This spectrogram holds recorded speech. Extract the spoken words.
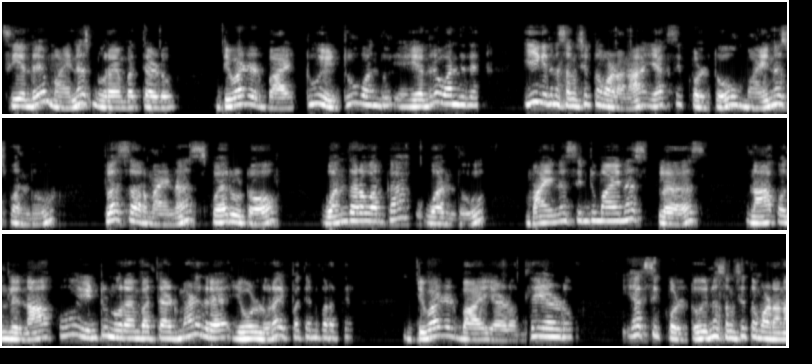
ಸಿ ಅಂದ್ರೆ ಮೈನಸ್ ನೂರ ಎಂಬತ್ತೆರಡು. ಡಿವೈಡೆಡ್ ಬೈ ಟೂ ಇಂಟು ಒಂದು ಎ ಅಂದ್ರೆ ಒಂದಿದೆ. ಈಗ ಇದನ್ನ ಸಂಕ್ಷಿಪ್ತ ಮಾಡೋಣ. ಎಕ್ಸ್ ಇಕ್ವಲ್ ಟು ಮೈನಸ್ ಒಂದು plus or minus square root of ಒಂದರ ವರ್ಗ ಒಂದು ಮೈನಸ್ ಇಂಟು ಮೈನಸ್ ಪ್ಲಸ್ ನಾಲ್ಕು ಒಂದ್ಲಿ ನಾಲ್ಕು ಇಂಟು ನೂರ ಎಂಬತ್ತೆರಡು ಮಾಡಿದ್ರೆ ಏಳ್ನೂರ ಇಪ್ಪತ್ತೆಂಟು ಬರುತ್ತೆ. ಡಿವೈಡೆಡ್ ಬೈ ಎರಡು ಒಂದ್ಲೆ ಎರಡು. ಎಕ್ಸ್ ಇಕ್ವಲ್ ಟು ಇನ್ನು ಸಂಕ್ಷಿಪ್ತ ಮಾಡೋಣ.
